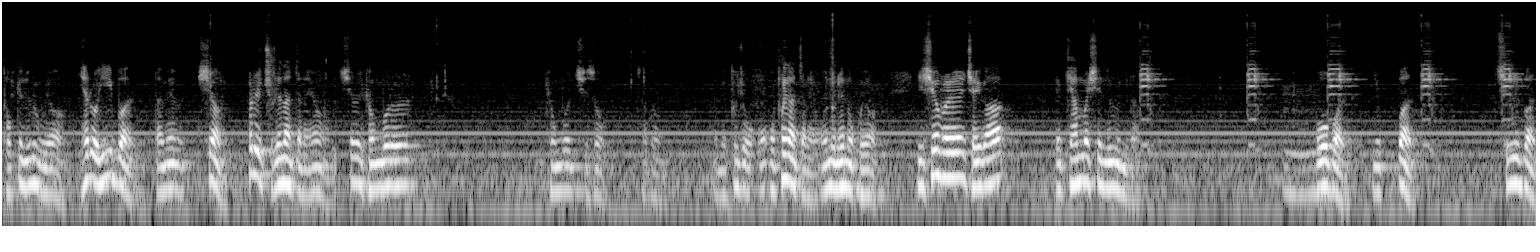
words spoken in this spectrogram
복귀 누르고요. 해로 2번, 그 다음에 시험. 혀를 줄여놨잖아요. 시험 경보를, 경보 취소, 자동. 그 다음에 부조 오- 오픈해놨잖아요. 오늘 해놓고요. 이 시험을 저희가 이렇게 한 번씩 누릅니다. 5번, 6번, 7번.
